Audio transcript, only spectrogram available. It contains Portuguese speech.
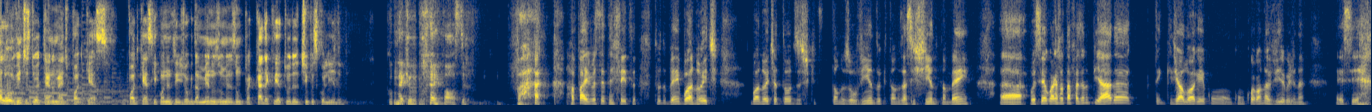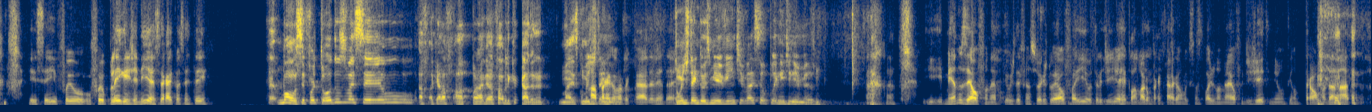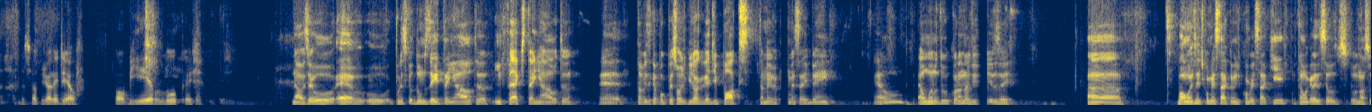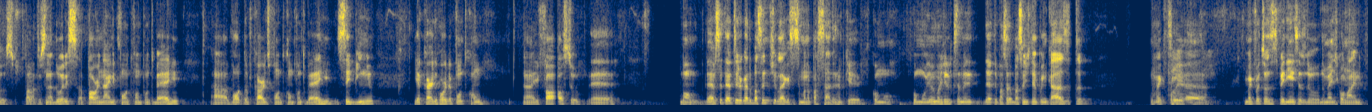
Alô, ouvintes do Eterno Médio Podcast. O podcast que, quando entra em jogo, dá menos um, menos um para cada criatura do tipo escolhido. Como é que vai, Fausto? Vai. Rapaz, você tem feito tudo bem. Boa noite. Boa noite a todos os que estão nos ouvindo, que estão nos assistindo também. Uh, você agora só está fazendo piada que dialoga aí com, com o coronavírus, né? Esse, esse aí foi o, foi o Plague Engineer, será que eu acertei? É, bom, se for todos, vai ser o, a, aquela a praga fabricada, né? Mas como a gente a tá praga em, fabricada, é verdade. Como a gente tá em 2020, vai ser o Plague Engineer mesmo. e, e, menos elfo, né? Porque os defensores do elfo aí, outro dia, reclamaram pra caramba que você não pode nomear elfo de jeito nenhum, tem um trauma danado. o pessoal que joga de elfo. O Albiero, Lucas. Não, mas eu. É, o, por isso que o Doomsday tá em alta, Infect tá em alta. É, talvez daqui a pouco o pessoal que joga de Pox também vai começar a ir bem. É o, é o ano do coronavírus aí. Ah, bom, antes de começar aqui, de conversar aqui, então agradecer os, os nossos patrocinadores, a power9.com.br, a vaultofcards.com.br, o Cebinho e a cardhoarder.com. Ah, e Fausto, é, Bom, deve, você deve ter jogado bastante Legacy semana passada, né? Porque, como, como eu, imagino que você também deve ter passado bastante tempo em casa. Como é que foi a, Como é que foi as suas experiências no, no Magic Online?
